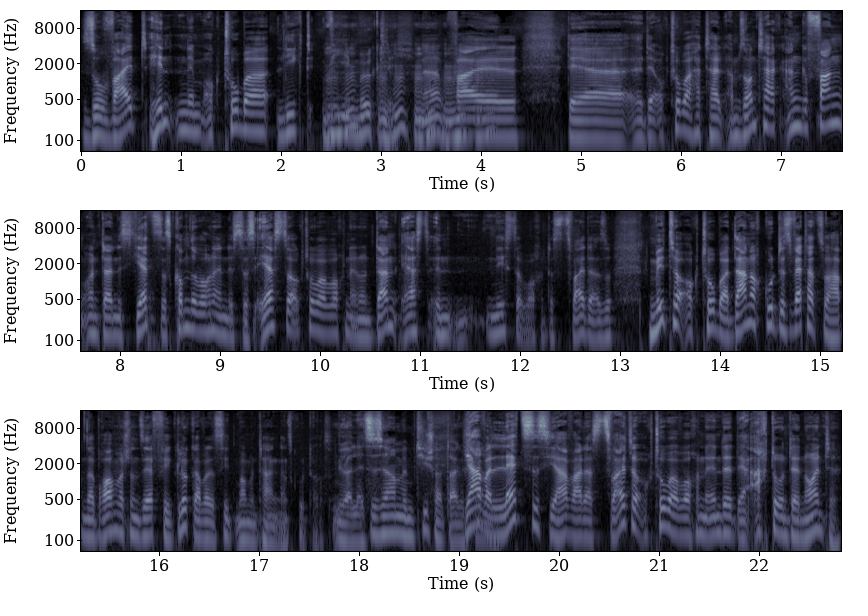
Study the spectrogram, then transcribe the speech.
so weit hinten im Oktober liegt wie mhm, möglich. Mhm, ne? Mhm, mhm, Weil der, der Oktober hat halt am Sonntag angefangen und dann ist jetzt, das kommende Wochenende ist das erste Oktoberwochenende und dann erst in nächster Woche das zweite. Also Mitte Oktober, da noch gutes Wetter zu haben, da brauchen wir schon sehr viel Glück, aber das sieht momentan ganz gut aus. Ja, letztes Jahr haben wir im T-Shirt da gestanden. Ja, aber letztes Jahr war das zweite Oktoberwochenende der achte und der neunte.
